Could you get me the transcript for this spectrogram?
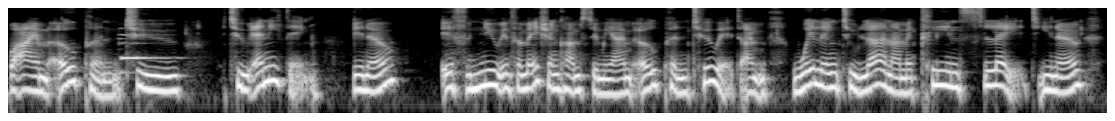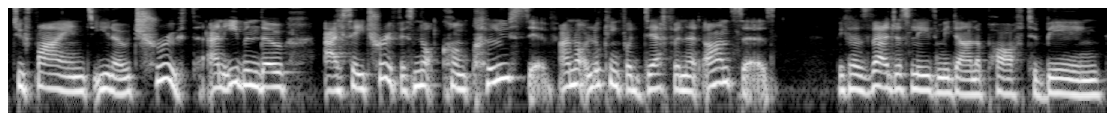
but I am open to to anything, you know? If new information comes to me, I'm open to it. I'm willing to learn. I'm a clean slate, you know, to find, you know, truth. And even though I say truth, it's not conclusive, I'm not looking for definite answers. because that just leads me down a path to being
